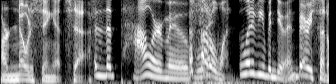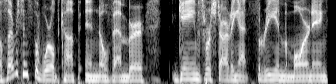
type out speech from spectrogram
are noticing it, Steph. The power move. A subtle one. What have you been doing? Very subtle. So ever since the World Cup in November, games were starting at three in the morning.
